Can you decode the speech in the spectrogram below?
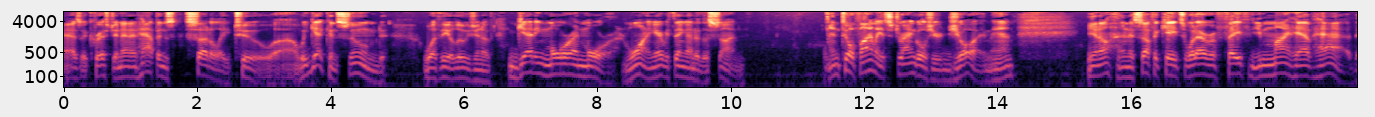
as a Christian. And it happens subtly too. Uh, we get consumed with the illusion of getting more and more, wanting everything under the sun until finally it strangles your joy, man. You know, and it suffocates whatever faith you might have had.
